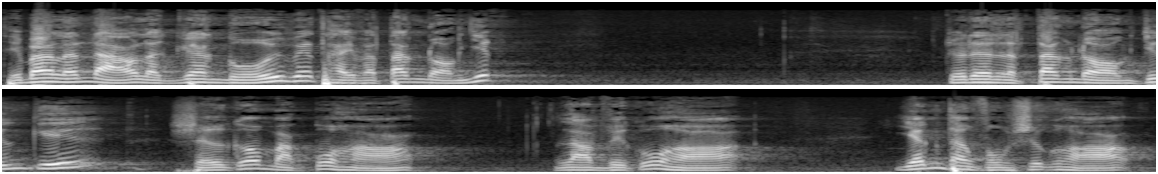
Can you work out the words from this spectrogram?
Thì ban lãnh đạo là gần gũi với thầy và tăng đoàn nhất. Cho nên là tăng đoàn chứng kiến sự có mặt của họ làm việc của họ, dấn thân phụng sự của họ,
